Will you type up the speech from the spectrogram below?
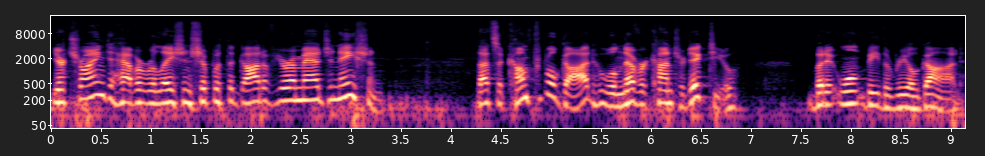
You're trying to have a relationship with the God of your imagination. That's a comfortable God who will never contradict you, but it won't be the real God.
